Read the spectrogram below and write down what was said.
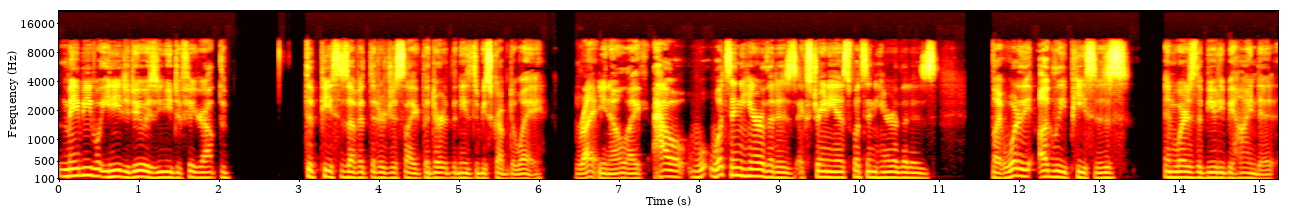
maybe what you need to do is you need to figure out the the pieces of it that are just like the dirt that needs to be scrubbed away. Right. You know like how what's in here that is extraneous? What's in here that is like what are the ugly pieces and where's the beauty behind it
